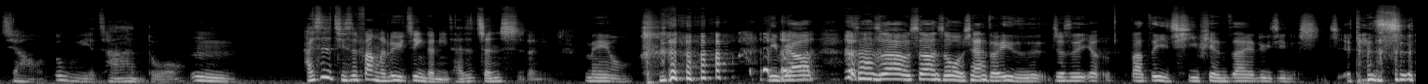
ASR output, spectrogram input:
角度也差很多。嗯，还是其实放了滤镜的你才是真实的你？没有，你不要。虽然说，虽然说，我现在都一直就是有把自己欺骗在滤镜的世界，但是，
